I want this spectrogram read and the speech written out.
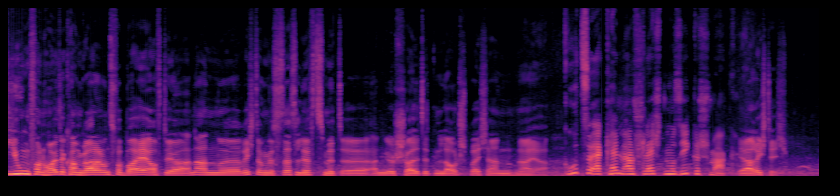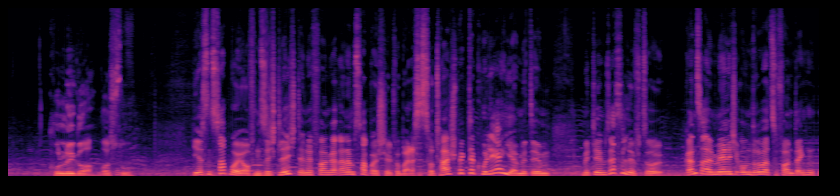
Die Jugend von heute kam gerade an uns vorbei auf der anderen äh, Richtung des Sessellifts mit äh, angeschalteten Lautsprechern. Naja, Gut zu erkennen am schlechten Musikgeschmack. ja, richtig. Kollege, was du? Hier ist ein Subway offensichtlich, denn wir fahren gerade an einem Subway-Schild vorbei. Das ist total spektakulär hier mit dem, mit dem Sessellift. So ganz allmählich oben drüber zu fahren. Denken,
